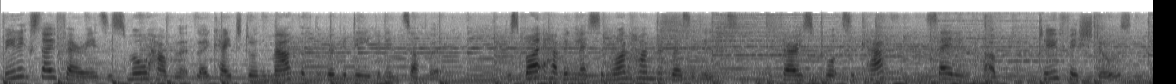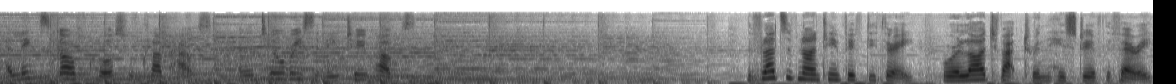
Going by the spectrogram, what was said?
Felixstowe Ferry is a small hamlet located on the mouth of the River Deben in Suffolk. Despite having less than 100 residents, the ferry supports a CAF, sailing club, two fish stalls, a links golf course with clubhouse, and until recently two pubs. The floods of 1953 were a large factor in the history of the ferry.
